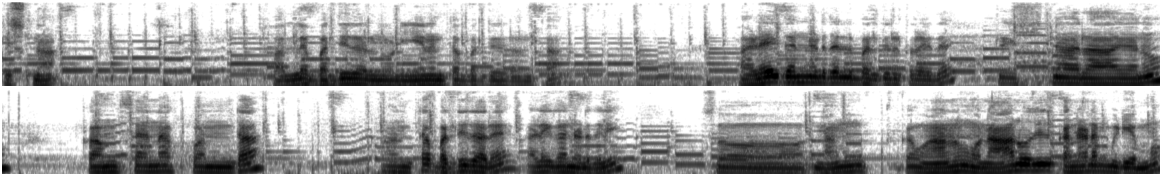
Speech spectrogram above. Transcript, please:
ಕೃಷ್ಣ. ಅಲ್ಲೇ ಬರ್ದಿದ್ದಾರೆ ನೋಡಿ, ಏನಂತ ಅಂತ. ಹಳೆಗನ್ನಡದಲ್ಲಿ ಬರೆದಿರ್ತಾರೆ ಇದೆ. ಕೃಷ್ಣರಾಯನು ಕಂಸನ ಕೊಂದ ಅಂತ ಬರೆದಿದ್ದಾರೆ ಹಳೆಗನ್ನಡದಲ್ಲಿ ಸೊ ನಂಗೆ ನಾನು ನಾನು ಓದಿದ್ದು ಕನ್ನಡ ಮೀಡಿಯಮ್ಮು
